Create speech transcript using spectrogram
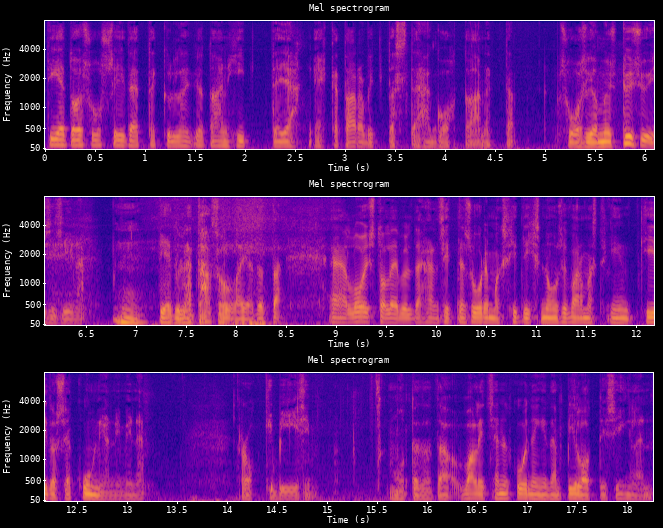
tietoisuus siitä, että kyllä jotain hittejä ehkä tarvittaisiin tähän kohtaan, että suosio myös pysyisi siinä hmm. tietyllä tasolla. Ja tota, ää, loistolevyltähän sitten suurimmaksi hitiksi nousi varmastikin Kiitos ja kunnia niminen rockibiisi. Mutta tota, valitsen nyt kuitenkin tämän pilottisinglen,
